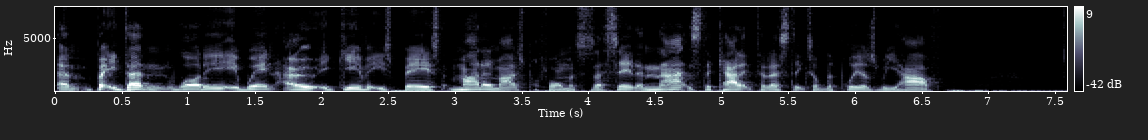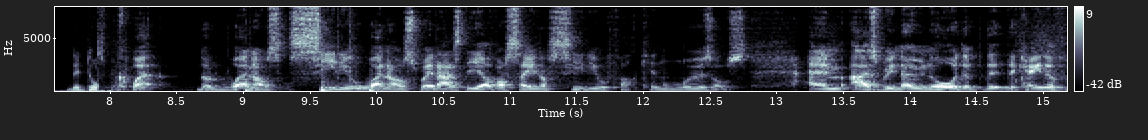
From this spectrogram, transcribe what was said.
Um, but he didn't worry. He went out. He gave it his best man and match performance, as I said, and that's the characteristics of the players we have. They don't quit. They're winners, serial winners, whereas the other side are serial fucking losers. Um, as we now know, the, the, the kind of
